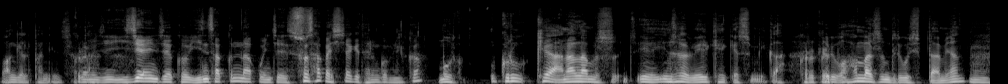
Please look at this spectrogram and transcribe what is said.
완결판 인사. 그러면 이제 이제 이제 그 인사 끝나고 이제 수사가 시작이 되는 겁니까? 뭐 그렇게 안 하려면 인사를 왜 이렇게 했겠습니까? 그렇겠다. 그리고 한 말씀 드리고 싶다면 음.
